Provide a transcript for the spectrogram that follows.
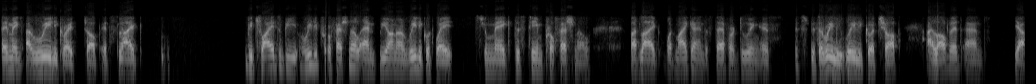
they make a really great job. It's like we try to be really professional and we are on a really good way to make this team professional. But like what Micah and the staff are doing is it's, it's a really, really good job. I love it and yeah,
